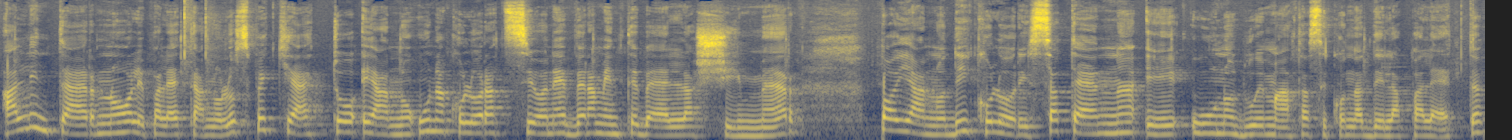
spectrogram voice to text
All'interno le palette hanno lo specchietto e hanno una colorazione veramente bella, shimmer, poi hanno dei colori satin e uno due matte a seconda della palette.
